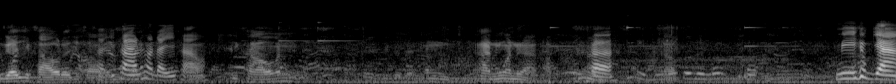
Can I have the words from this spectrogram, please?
เหลืออีขาวเลยอีขาวขายอีขาวนี่เท่าใดอีขาวอีขาวมันมัน อ่านงัวเหนือครับ ค่ะ ครับมีทุกอย่าง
